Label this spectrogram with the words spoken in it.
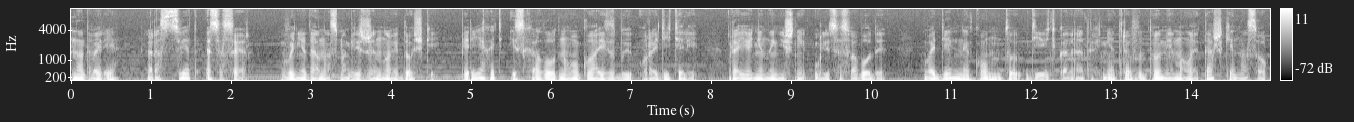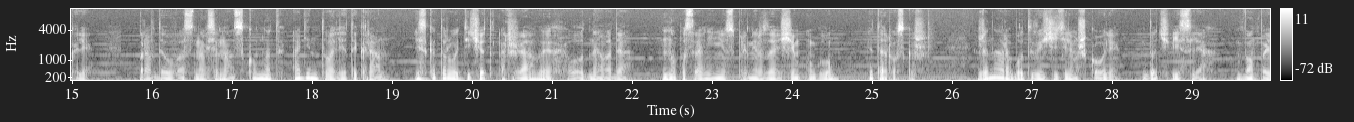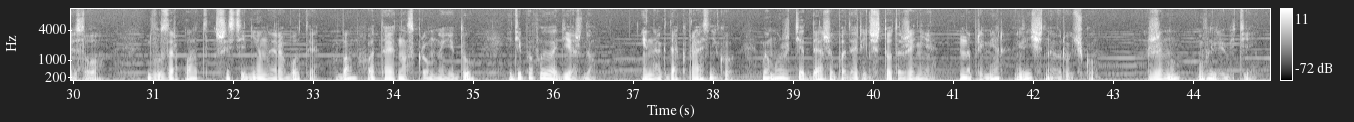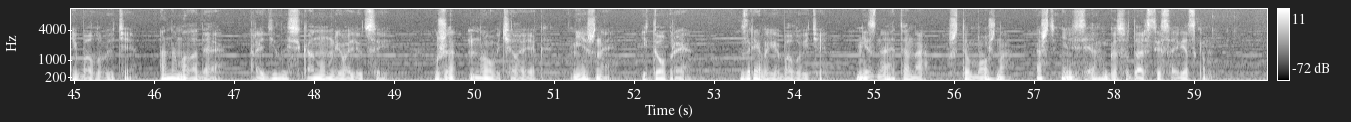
На дворе расцвет СССР – вы недавно смогли с женой и дочкой переехать из холодного угла избы у родителей в районе нынешней улицы Свободы в отдельную комнату 9 квадратных метров в доме малоэтажки на Соколе. Правда, у вас на 18 комнат один туалет-экран, из которого течет ржавая холодная вода. Но по сравнению с промерзающим углом, это роскошь. Жена работает учителем в школе, дочь в яслях. Вам повезло – Двух зарплат шестидневной работы вам хватает на скромную еду и типовую одежду. Иногда к празднику вы можете даже подарить что-то жене, например, вечную ручку. Жену вы любите и балуете. Она молодая, родилась канун революции. Уже новый человек, нежная и добрая. Зря вы ее балуете. Не знает она, что можно, а что нельзя в государстве советском –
